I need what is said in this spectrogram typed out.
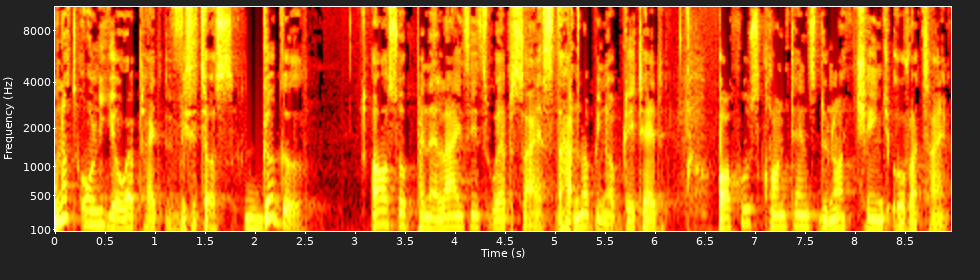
Not only your website visitors, Google also penalizes websites that have not been updated or whose contents do not change over time.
